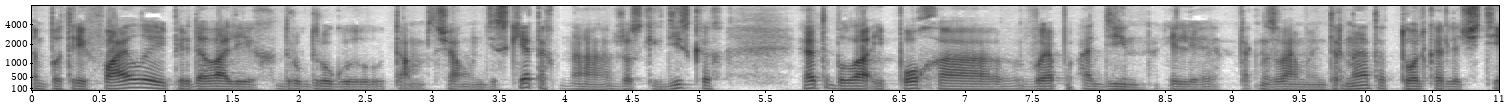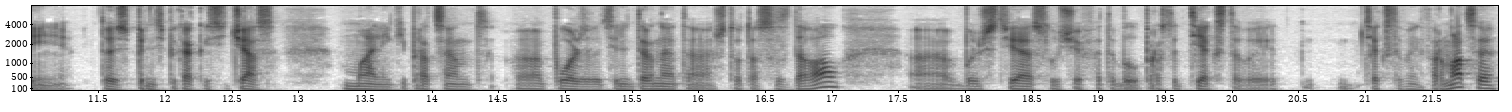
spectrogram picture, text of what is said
MP3 эм файлы и передавали их друг другу там сначала на дискетах, на жестких дисках. Это была эпоха Web 1 или так называемого интернета только для чтения. То есть, в принципе, как и сейчас, маленький процент э, пользователей интернета что-то создавал, в большинстве случаев это был просто текстовый, текстовая информация,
